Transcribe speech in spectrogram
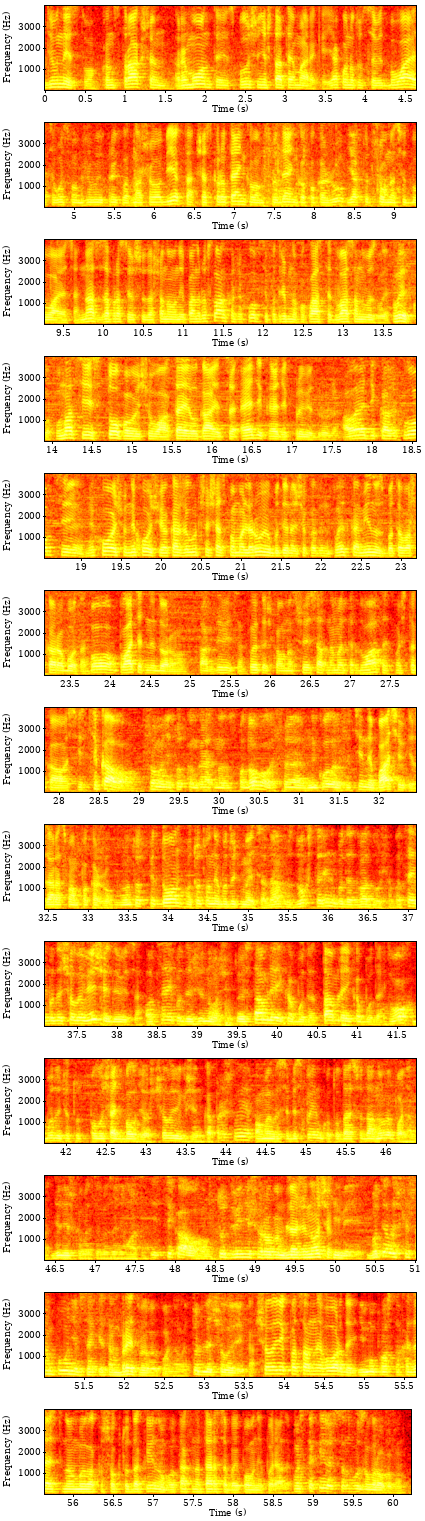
будівництво, констракшн, ремонти, Сполучені Штати Америки. Як воно тут все відбувається? Ось вам живий приклад нашого об'єкта. Зараз коротенько вам швиденько покажу, як тут що у нас відбувається. Нас запросив сюди шановний пан Руслан. каже, хлопці, потрібно покласти два санвузли. Плитку. У нас є топовий чувак. Тейл Гай, це Едік. Едік, привіт, друже. Але Едік каже, хлопці, не хочу, не хочу. Я каже, лучше зараз помалярую будиночок один. Плитка мінус, бо то важка робота. Бо платять недорого. Так, дивіться, плиточка у нас 60 на метр 20. Ось така ось. Із цікавого, що мені тут конкретно сподобалось, що я ніколи в житті не бачив і зараз вам покажу. Ну тут піддон, отут вони будуть митися. Да? З двох сторін буде два душі. Оцей буде чоловічий, дивіться, оцей буде жіночий. Тобто там лейка буде, там лейка буде. Вдвох будуть отут получати балдеж. Чоловік, жінка прийшли, помили собі спинку, туди-сюди. Ну ви поняли. Ділішками цими займатися. Із цікавого. Тут дві ніші робимо для жіночих хімії. Бутилочки шампуні, всякі там бритви, ви поняли. Тут для чоловіка. Чоловік пацан не гордий, йому просто хазяйственного мила кусок туди кинув, отак натер себе і повний порядок. Ось такий ось санвузол робимо.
